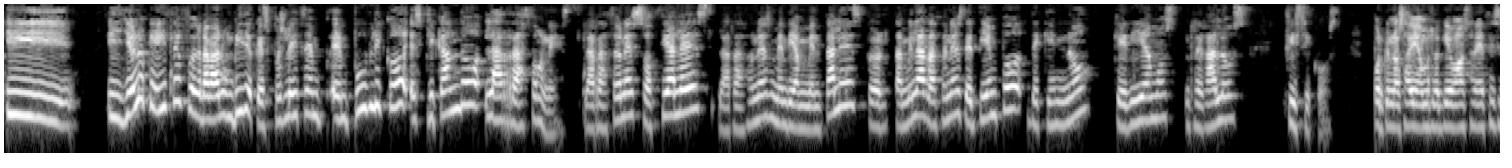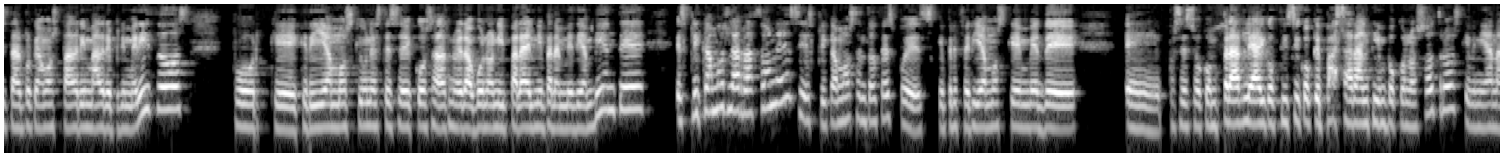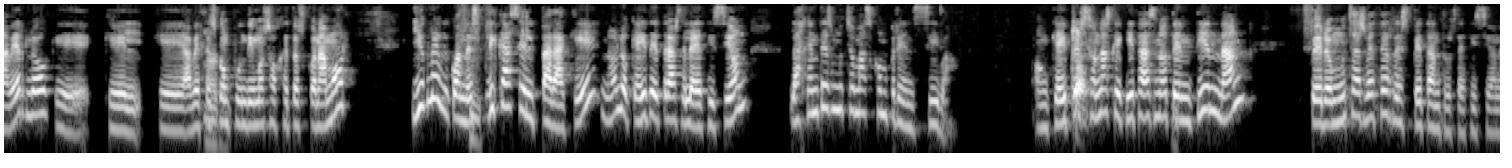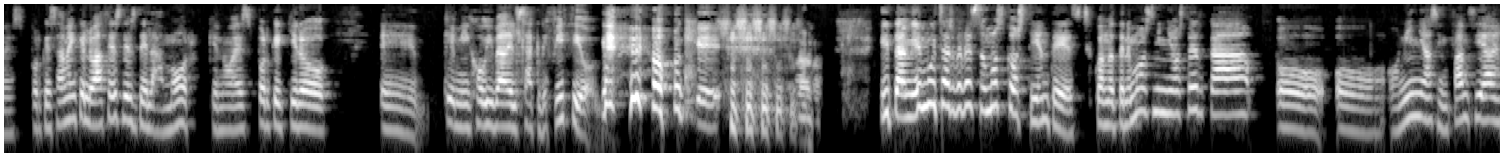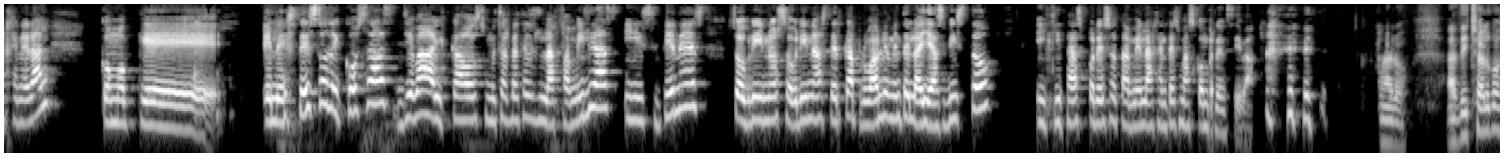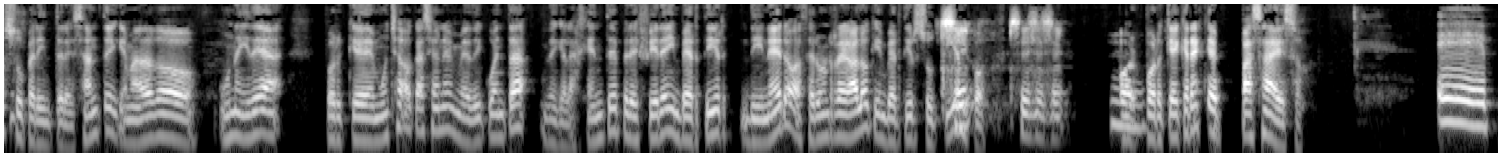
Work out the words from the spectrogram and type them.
Y, yo lo que hice fue grabar un vídeo que después lo hice en, público explicando las razones, las razones sociales, las razones medioambientales, pero también las razones de tiempo de que no queríamos regalos físicos, porque no sabíamos lo que íbamos a necesitar porque éramos padre y madre primerizos, porque creíamos que un exceso de cosas no era bueno ni para él ni para el medio ambiente. Explicamos las razones y explicamos entonces pues que preferíamos que en vez de eh, pues eso, comprarle algo físico que pasaran tiempo con nosotros, que venían a verlo, que, que, a veces confundimos objetos con amor. Yo creo que cuando explicas el para qué, ¿no? lo que hay detrás de la decisión, la gente es mucho más comprensiva. Aunque hay personas que quizás no te entiendan, pero muchas veces respetan tus decisiones, porque saben que lo haces desde el amor, que no es porque quiero eh, que mi hijo viva del sacrificio. Y también muchas veces somos conscientes, cuando tenemos niños cerca o, niñas, infancia en general, como que el exceso de cosas lleva al caos muchas veces en las familias y si tienes sobrinos, sobrinas cerca, probablemente lo hayas visto y quizás por eso también la gente es más comprensiva. Claro, has dicho algo súper interesante y que me ha dado una idea, porque en muchas ocasiones me doy cuenta de que la gente prefiere invertir dinero, hacer un regalo, que invertir su tiempo. Sí, sí, sí. ¿Por, mm. ¿por qué crees que pasa eso? Eh,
